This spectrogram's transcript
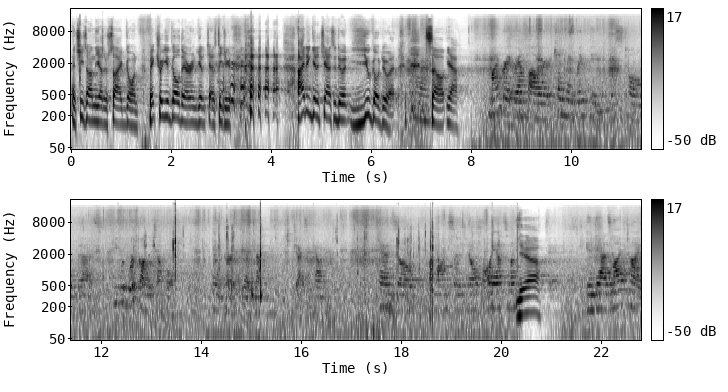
and she's on the other side going make sure you go there and get a chance to teach you i didn't get a chance to do it you go do it so yeah My great grandfather, Henry Rigby, was told that he would work on the temple in Kirk, in Jackson County. And so my mom said, you know, all the aunts and uncles. yeah In dad's lifetime,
